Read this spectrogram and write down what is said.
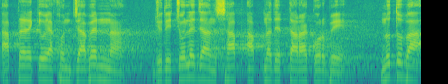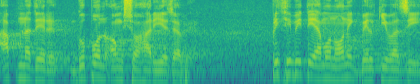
আপনারা কেউ এখন যাবেন না। যদি চলে যান, সাপ আপনাদের তাড়া করবে, নতুবা আপনাদের গোপন অংশ হারিয়ে যাবে। পৃথিবীতে এমন অনেক বেলকিবাজি,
